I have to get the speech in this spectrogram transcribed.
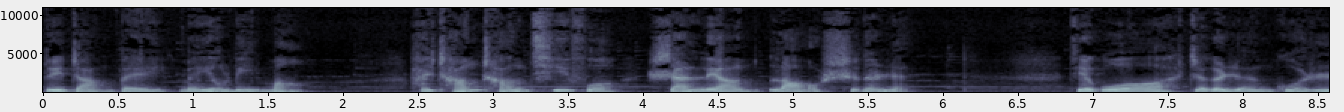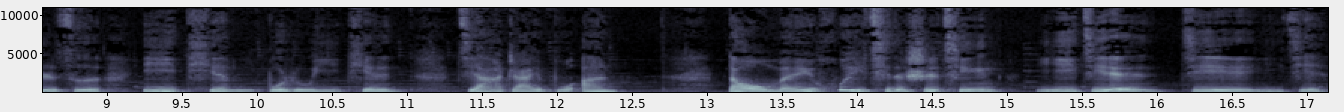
对长辈没有礼貌，还常常欺负善良老实的人。结果，这个人过日子一天不如一天，家宅不安，倒霉晦气的事情一件接一件。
